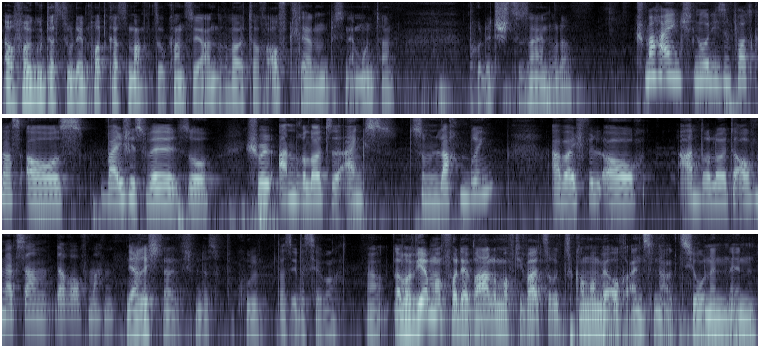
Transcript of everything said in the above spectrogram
Aber voll gut, dass du den Podcast machst. So kannst du ja andere Leute auch aufklären und ein bisschen ermuntern, politisch zu sein, oder? Ich mache eigentlich nur diesen Podcast aus, weil ich es will. So, ich will andere Leute eigentlich zum Lachen bringen, aber ich will auch andere Leute aufmerksam darauf machen. Ja, richtig. Ich finde das super cool, dass ihr das hier macht. Ja. Aber wir haben auch vor der Wahl, um auf die Wahl zurückzukommen, haben wir auch einzelne Aktionen in,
